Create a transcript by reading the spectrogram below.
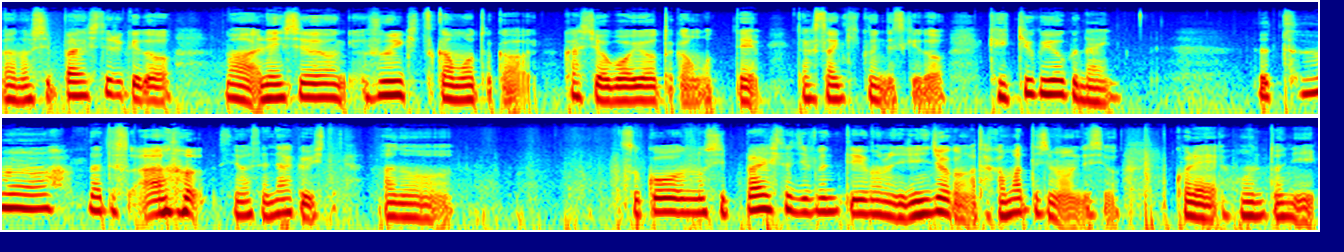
あの、失敗してるけど、まあ練習、雰囲気つかもうとか、歌詞覚えようとか思って、たくさん聞くんですけど、結局良くない。だってわだってあの、すいませんね、あくびして。あの、そこの失敗した自分っていうものに臨場感が高まってしまうんですよ。これ、本当に。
